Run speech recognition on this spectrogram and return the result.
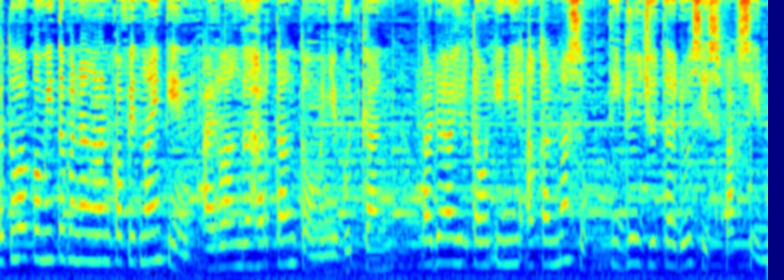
Ketua Komite Penanganan COVID-19, Airlangga Hartanto menyebutkan pada akhir tahun ini akan masuk 3 juta dosis vaksin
